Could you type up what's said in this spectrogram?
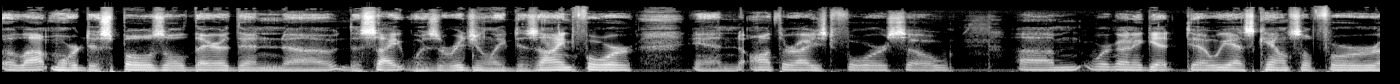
a lot more disposal there than uh, the site was originally designed for and authorized for. So um, we're going to get uh, we asked council for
